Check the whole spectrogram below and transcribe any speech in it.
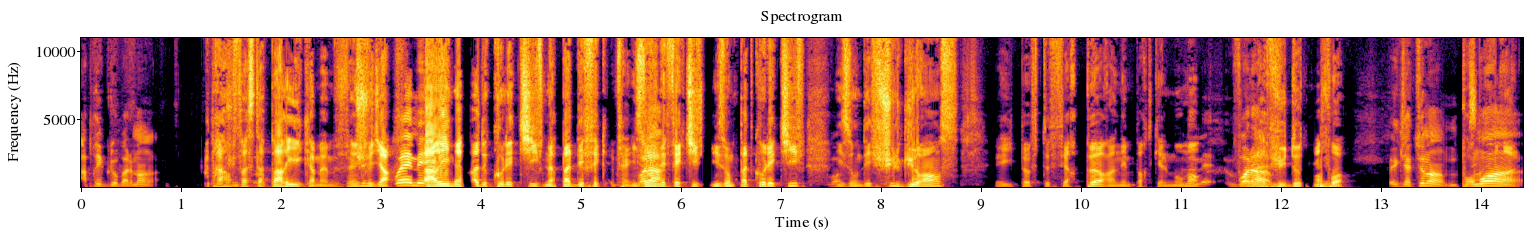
après, globalement. Après, en face, à Paris quand même. je veux dire, Paris n'a pas de collectif, n'a pas d'effectif. Enfin, ils ont un effectif, ils n'ont pas de collectif. Ils ont des fulgurances et ils peuvent te faire peur à n'importe quel moment. voilà. On l'a vu deux, trois fois. Exactement. Pour moi,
